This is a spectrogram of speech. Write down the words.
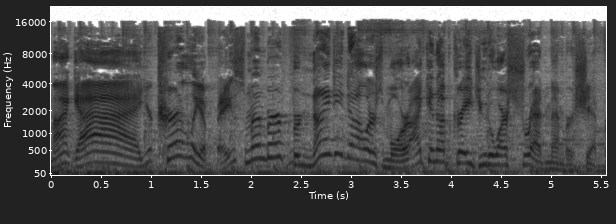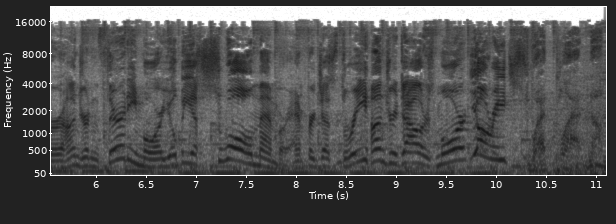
My guy, you're currently a base member. For $90 more, I can upgrade you to our Shred membership. For 130 more, you'll be a Swole member. And for just $300 more, you'll reach Sweat Platinum.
